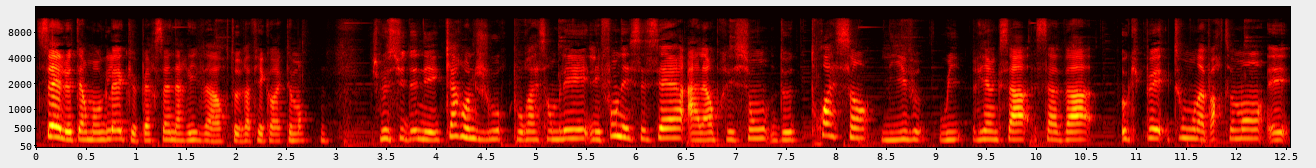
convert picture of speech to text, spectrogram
C'est le terme anglais que personne n'arrive à orthographier correctement. Je me suis donné 40 jours pour assembler les fonds nécessaires à l'impression de 300 livres. Oui, rien que ça, ça va occuper tout mon appartement et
